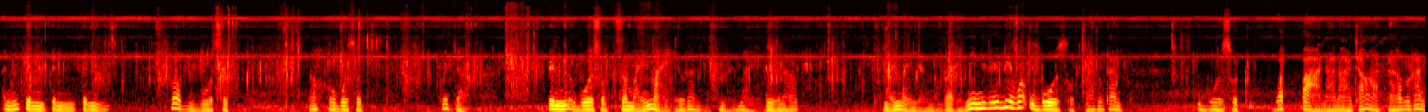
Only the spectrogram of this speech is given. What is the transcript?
อันนี้เป็นเป็นเป็นรอบอุโบสถเนาะอุโบสถก็จะเป็นอุโบสถสมัยใหม่ทุกท่านสมัยใหม่ดูนะครับ สมัยใหม่อย่างไรนี่นี่เรียกว่าอุโบสถนะทุกท่าน อุโบสถวัดป่านานาชาตินะครับทุกท่าน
